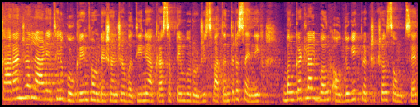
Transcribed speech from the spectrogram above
कारंजा लाड येथील गोग्रीन फाउंडेशनच्या वतीने अकरा सप्टेंबर रोजी स्वातंत्र्य सैनिक बंकटलाल बंग औद्योगिक प्रशिक्षण संस्थेत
